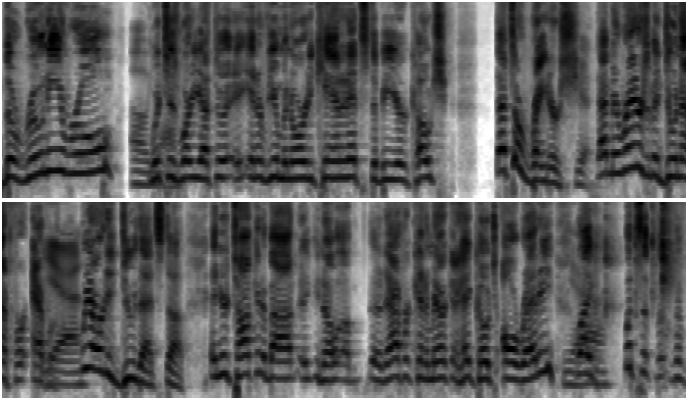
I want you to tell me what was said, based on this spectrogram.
The Rooney Rule, Oh, which yeah. is where you have to interview minority candidates to be your coach. That's a Raider shit. I mean, Raiders have been doing that forever. Yeah. We already do that stuff. And you're talking about, uh, you know, uh, an African American head coach already. Yeah. Like, what's the, the,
